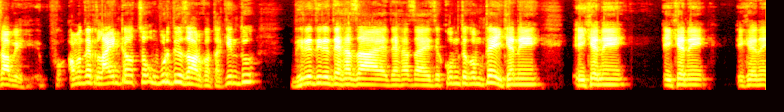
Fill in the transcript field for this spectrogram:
যাবে। আমাদের লাইনটা হচ্ছে উপরের দিকে যাওয়ার কথা। কিন্তু ধীরে ধীরে দেখা যায় দেখা যায় যে কমতে কমতে এইখানে এইখানে এইখানে এখানে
